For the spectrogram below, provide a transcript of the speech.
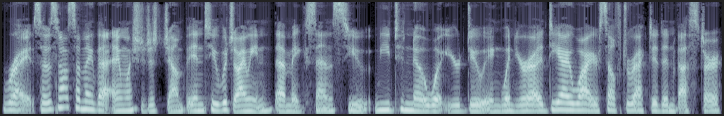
Right. So it's not something that anyone should just jump into, which I mean, that makes sense. You need to know what you're doing. When you're a DIY or self directed investor,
